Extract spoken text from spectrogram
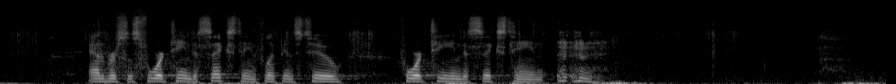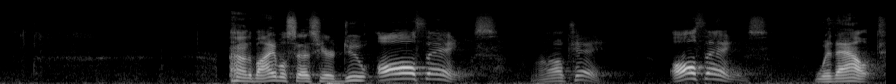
and verses 14 to 16. Philippians 2 14 to 16. the Bible says here, do all things Okay. All things without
